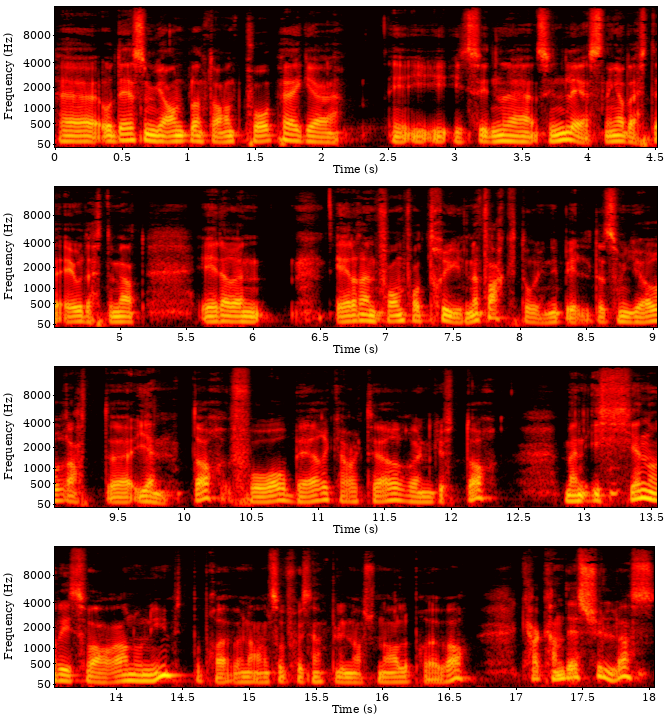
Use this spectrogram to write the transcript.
Eh, og Det som Jan bl.a. påpeker i, i sin, sin, lesning av dette, er jo dette med at er det en, er det en form for trynefaktor inne i bildet som gjør at uh, jenter får bedre karakterer enn gutter, men ikke når de svarer anonymt på prøvene, altså f.eks. i nasjonale prøver. Hva kan det skyldes?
